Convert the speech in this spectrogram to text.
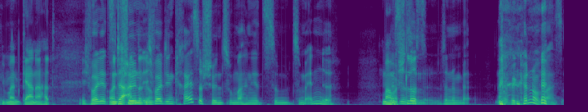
die man gerne hat. ich wollte jetzt schön, ich wollte den Kreis so schön zumachen jetzt zum, zum Ende. Machen wir Schluss. So, so eine, Ja, wir können noch was.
